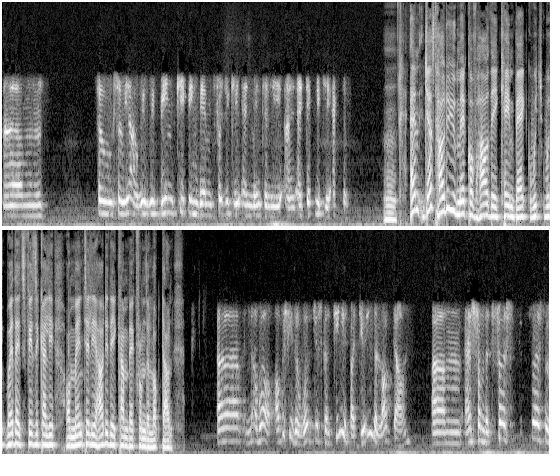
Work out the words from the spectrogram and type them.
Um, so so yeah, we we've been keeping them physically and mentally and, and technically active. Mm. And just how do you make of how they came back, which whether it's physically or mentally, how did they come back from the lockdown? Uh, well, obviously the work just continued, but during the lockdown, um, as from the first first or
